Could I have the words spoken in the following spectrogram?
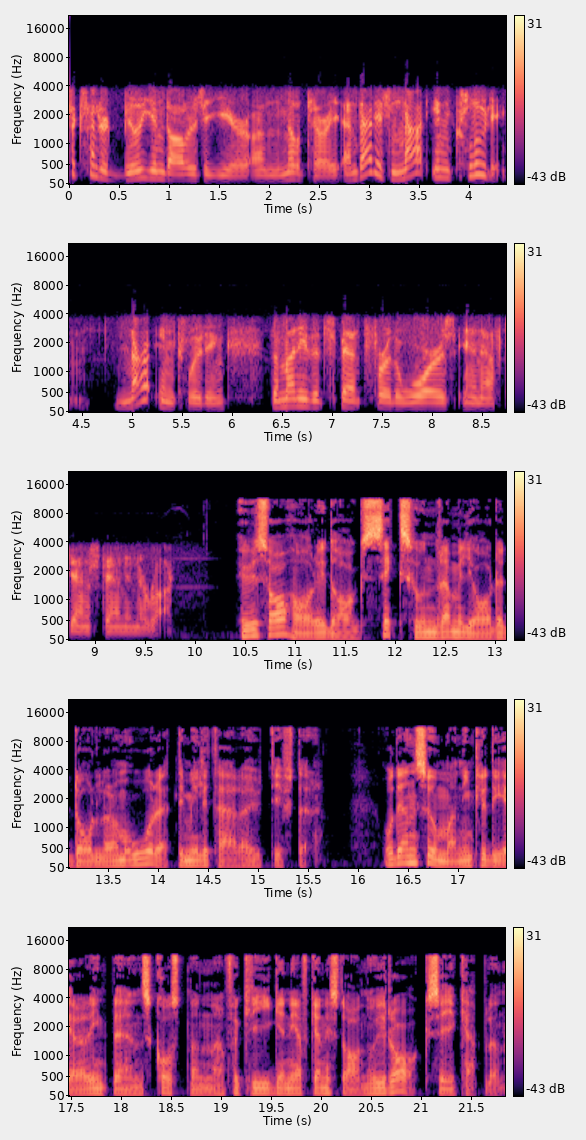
$600 billion dollars a year on the military, and that is not including, not including the money that's spent for the wars in Afghanistan and Iraq. USA har idag 600 miljarder dollar om året i militära utgifter. Och den summan inkluderar inte ens kostnaderna för krigen i Afghanistan och Irak, säger Kaplan.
